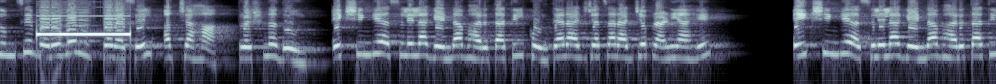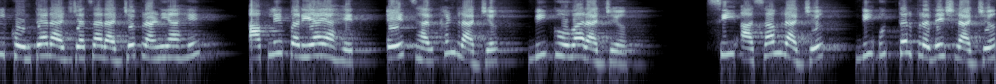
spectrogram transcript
तुमचे बरोबर उत्तर असेल अ चहा प्रश्न दोन. एक शिंगे असलेला गेंडा भारतातील कोणत्या राज्याचा राज्य प्राणी आहे? एक शिंगे असलेला गेंडा भारतातील कोणत्या राज्याचा राज्य प्राणी आहे? आपले पर्याय आहेत ए झारखंड राज्य बी गोवा राज्य सी आसाम राज्य डी उत्तर प्रदेश राज्य.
